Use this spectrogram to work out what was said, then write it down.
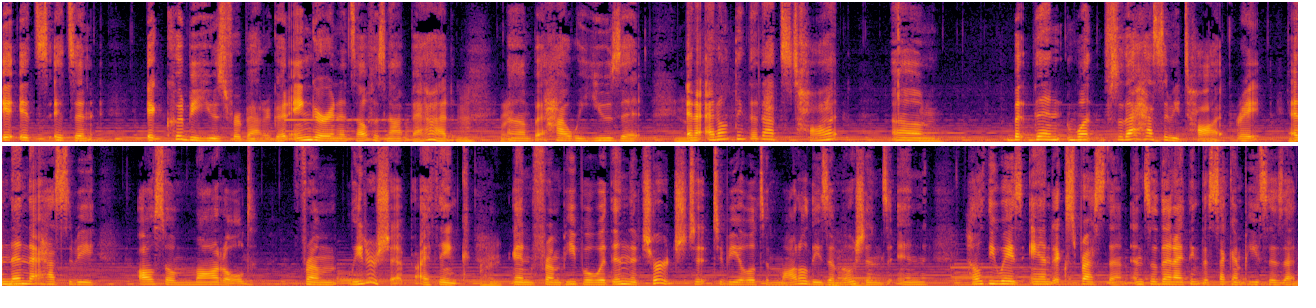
it, it's it's an it could be used for bad or good. Anger in itself is not bad, Mm, right. um, but how we use it, and I I don't think that that's taught. Um, but then what? So that has to be taught, right? And then that has to be also modeled from leadership, I think, Right. and from people within the church to, to be able to model these emotions in healthy ways and express them. And so then I think the second piece is that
